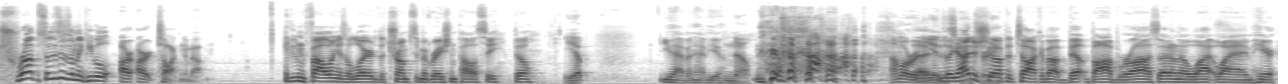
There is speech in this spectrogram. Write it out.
Trump. So this is something people are, are talking about. Have you been following as a lawyer the Trump's immigration policy, Bill? Yep. You haven't, have you? No. I'm already in He's this like, I just showed up to talk about Be- Bob Ross. I don't know why, why I'm here.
